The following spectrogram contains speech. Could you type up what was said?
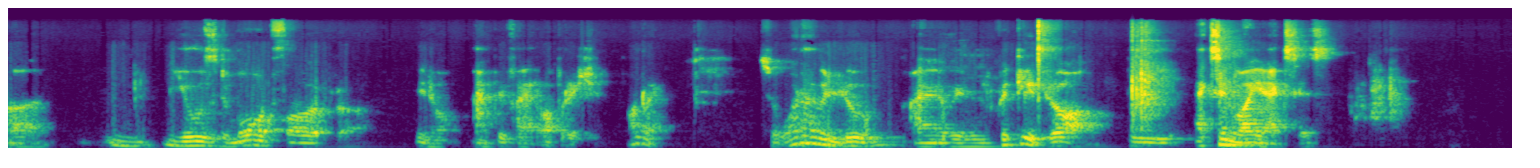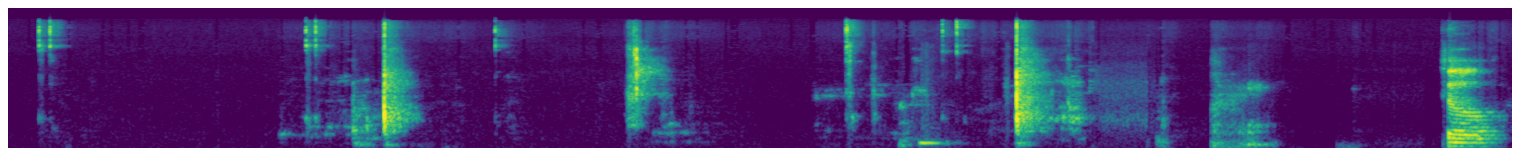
uh, used mode for, uh, you know, amplifier operation. All right. So what I will do, I will quickly draw the X and Y axis. So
